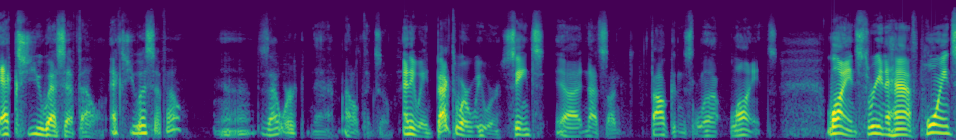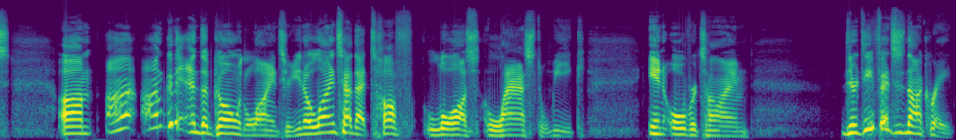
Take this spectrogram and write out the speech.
XUSFL XUSFL. Uh, does that work? Nah, I don't think so. Anyway, back to where we were. Saints, uh, not Sun, Falcons, Lions. Lions three and a half points. Um, I, am going to end up going with the Lions here. You know, Lions had that tough loss last week in overtime. Their defense is not great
